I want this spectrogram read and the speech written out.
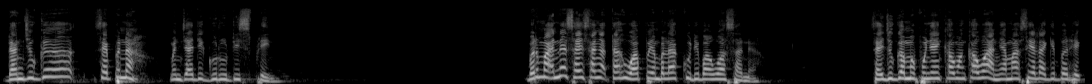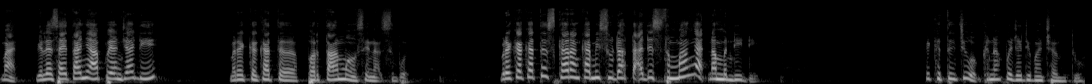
dan juga saya pernah menjadi guru disiplin. Bermakna saya sangat tahu apa yang berlaku di bawah sana. Saya juga mempunyai kawan-kawan yang masih lagi berhikmat. Bila saya tanya apa yang jadi, mereka kata, pertama saya nak sebut. Mereka kata sekarang kami sudah tak ada semangat nak mendidik. Saya keterkejut, kenapa jadi macam tu?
